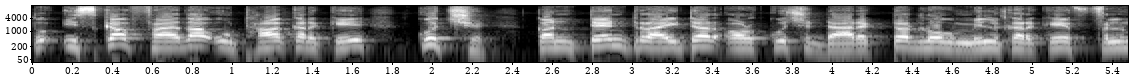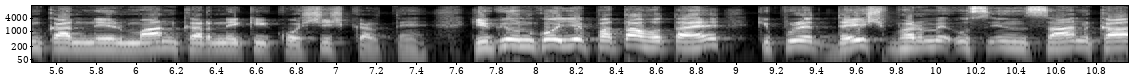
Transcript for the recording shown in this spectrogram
तो इसका फ़ायदा उठा करके कुछ कंटेंट राइटर और कुछ डायरेक्टर लोग मिल करके फ़िल्म का निर्माण करने की कोशिश करते हैं। क्योंकि उनको ये पता होता है कि पूरे देश भर में उस इंसान का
